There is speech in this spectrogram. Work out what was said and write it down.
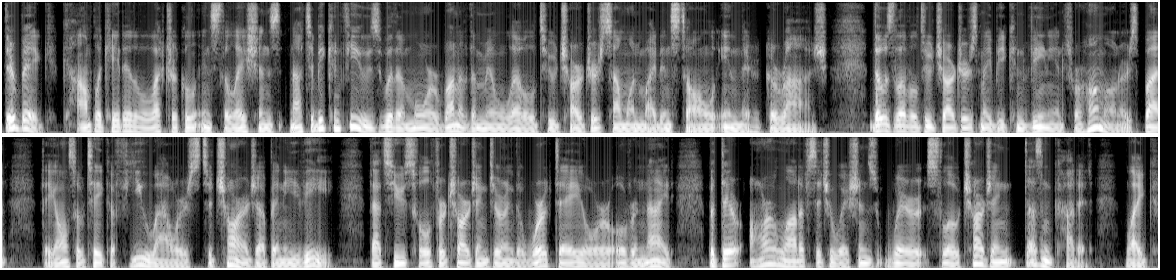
They're big, complicated electrical installations, not to be confused with a more run of the mill level 2 charger someone might install in their garage. Those level 2 chargers may be convenient for homeowners, but they also take a few hours to charge up an EV. That's useful for charging during the workday or overnight, but there are a lot of situations where slow charging charging doesn't cut it, like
